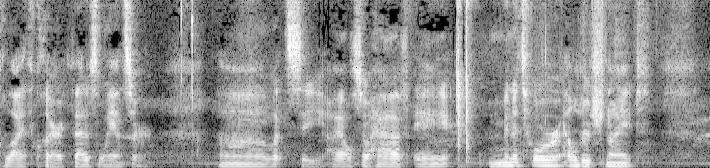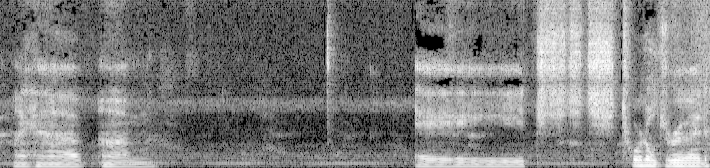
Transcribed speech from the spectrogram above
Goliath cleric. That is Lancer. Uh, let's see. I also have a Minotaur Eldritch Knight. I have um, a Turtle Druid.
